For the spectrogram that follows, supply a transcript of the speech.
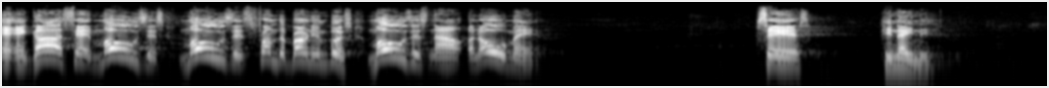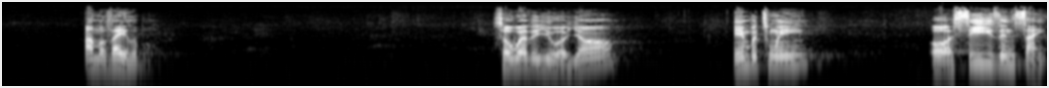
and, and God said, Moses, Moses from the burning bush, Moses now, an old man, says, Hineni, I'm available. So whether you are young, in between, or a seasoned saint,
